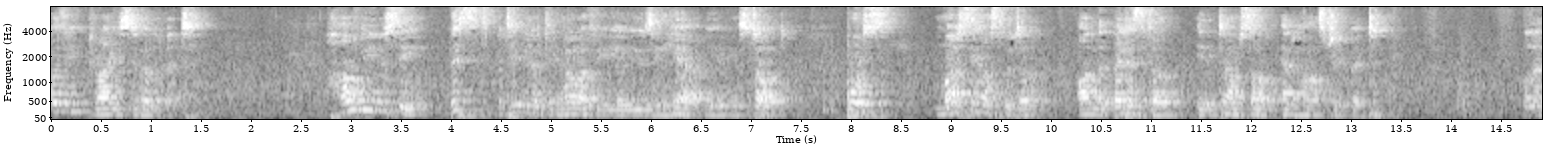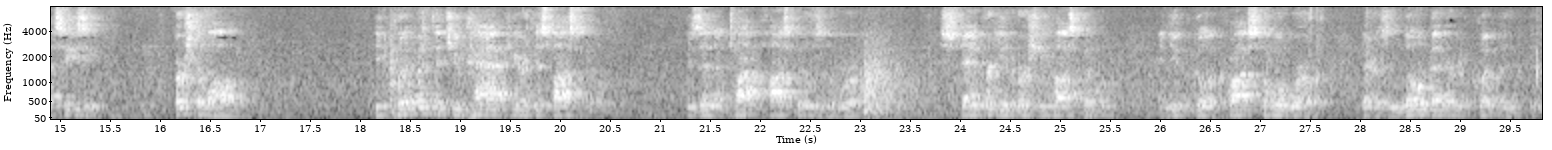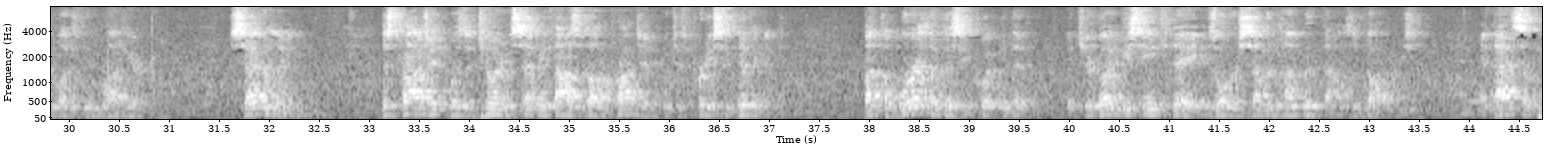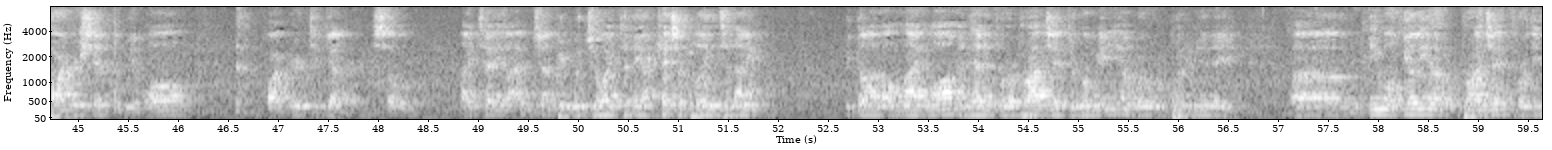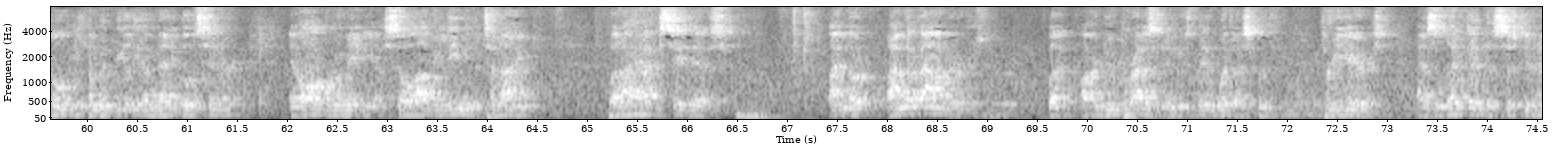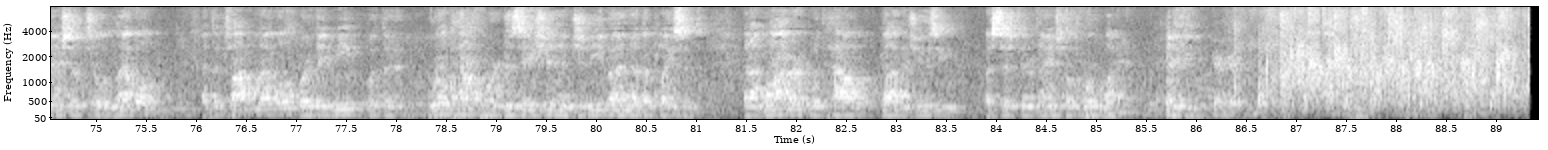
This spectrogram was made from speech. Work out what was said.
technology drives development. How do you see this particular technology you're using here, or you've installed, puts Mercy Hospital on the pedestal in terms of advanced treatment? Well, that's easy. First of all, the equipment that you have here at this hospital is in the top hospitals of the world. Stanford University Hospital, and you can go across the whole world. There is no better equipment than what has been brought here. Secondly, this project was a $270,000 project, which is pretty significant. But the worth of this equipment that, that you're going to be seeing today is over $700,000. And that's a partnership that we have all partnered together. So I tell you, I'm jumping with joy today. I catch a plane tonight, be gone all night long, and headed for a project in Romania where we're putting in a uh, hemophilia project for the only hemophilia medical center in all of Romania. So I'll be leaving tonight. But I have to say this. I'm the, I'm the founder, but our new president, who's been with us for three years, has lifted the Assist International to a level, at the top level, where they meet with the World Health Organization in Geneva and other places. And I'm honored with how God is using Assist International worldwide. Thank you.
